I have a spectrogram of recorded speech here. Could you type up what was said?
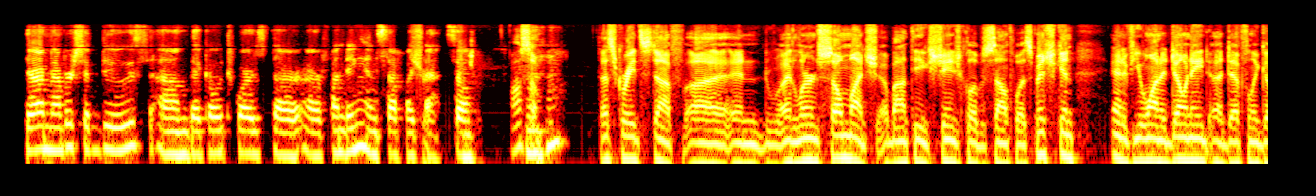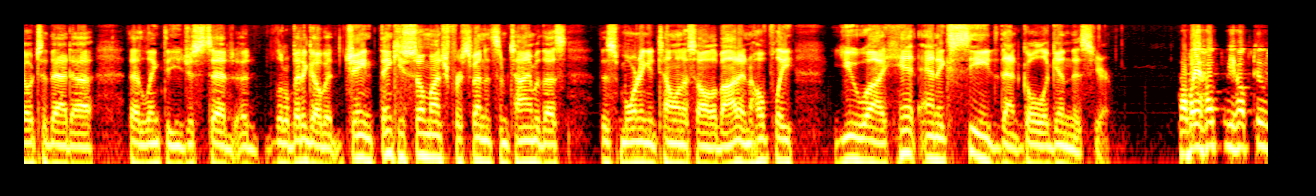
There are membership dues um, that go towards our, our funding and stuff like Sure. that. So Awesome. mhm. That's great stuff. Uh, and I learned so much about the Exchange Club of Southwest Michigan. And if you want to donate, uh, definitely go to that uh, that link that you just said a little bit ago. But Jane, thank you so much for spending some time with us this morning and telling us all about it. And hopefully, you uh, hit and exceed that goal again this year. Well, we hope we hope to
